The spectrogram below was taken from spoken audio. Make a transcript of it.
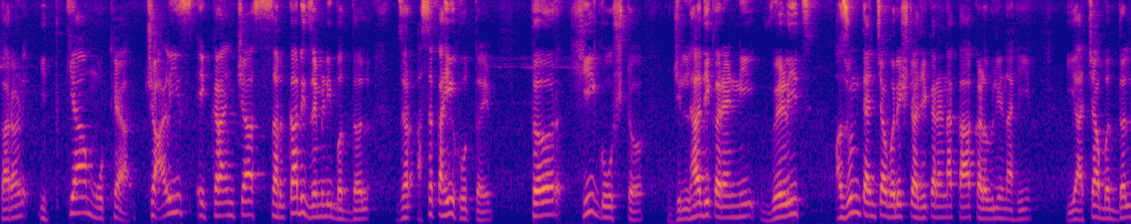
कारण इतक्या मोठ्या चाळीस एकरांच्या सरकारी जमिनीबद्दल जर असं काही होतंय तर ही गोष्ट जिल्हाधिकाऱ्यांनी वेळीच अजून त्यांच्या वरिष्ठ अधिकाऱ्यांना का कळवली नाही याच्याबद्दल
